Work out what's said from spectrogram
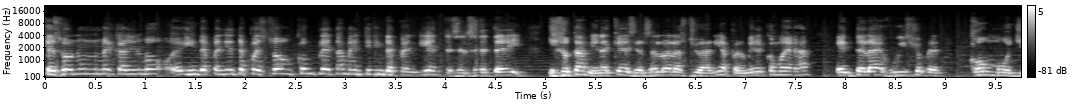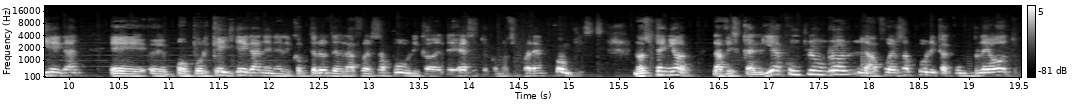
que son un mecanismo eh, independiente, pues son completamente independientes el CTI. Eso también hay que decírselo a la ciudadanía, pero miren cómo dejan en tela de juicio pues, cómo llegan eh, eh, o por qué llegan en helicópteros de la fuerza pública o del ejército como si fueran cómplices. No, señor, la fiscalía cumple un rol, la fuerza pública cumple otro.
